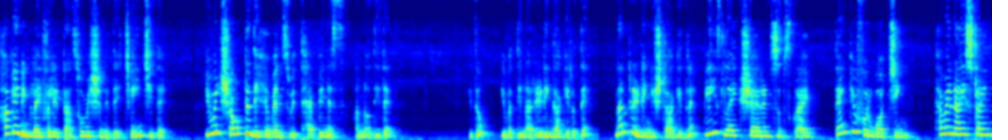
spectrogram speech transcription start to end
ಹಾಗೆ ನಿಮ್ಮ ಲೈಫಲ್ಲಿ ಟ್ರಾನ್ಸ್ಫಾರ್ಮೇಷನ್ ಇದೆ ಚೇಂಜ್ ಇದೆ. You will shout to the heavens with happiness ಅನ್ನೋದಿದೆ. ಇದು ಇವತ್ತಿನ ರೀಡಿಂಗ್ ಆಗಿರುತ್ತೆ. ನನ್ನ ರೀಡಿಂಗ್ ಇಷ್ಟ ಆಗಿದ್ರೆ please like, share and subscribe. Thank you for watching. Have a nice time.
